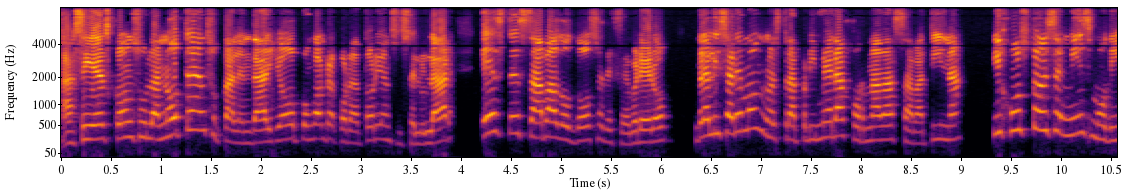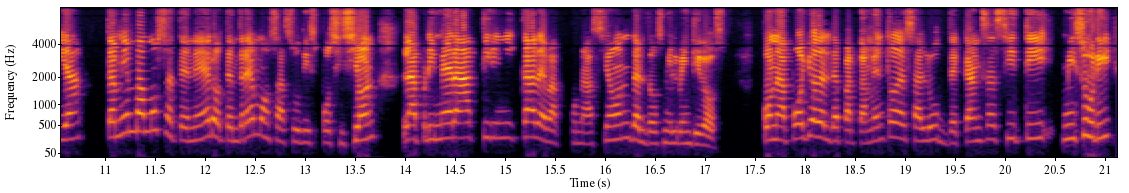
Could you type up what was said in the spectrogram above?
Así es, cónsul, anote en su calendario, ponga un recordatorio en su celular. Este sábado 12 de febrero realizaremos nuestra primera jornada sabatina y justo ese mismo día también vamos a tener o tendremos a su disposición la primera clínica de vacunación del 2022 con apoyo del Departamento de Salud de Kansas City, Missouri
